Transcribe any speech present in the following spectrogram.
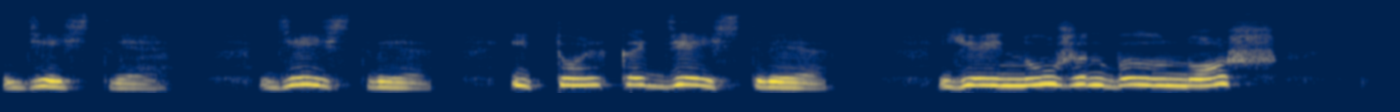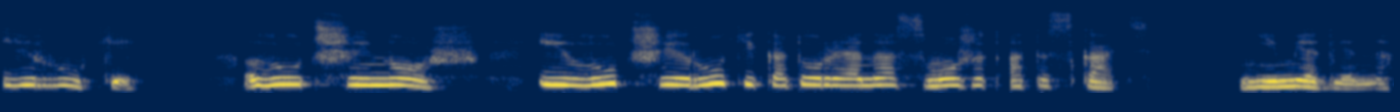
Действие, действие и только действие. Ей нужен был нож и руки, лучший нож и лучшие руки, которые она сможет отыскать. Немедленно.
